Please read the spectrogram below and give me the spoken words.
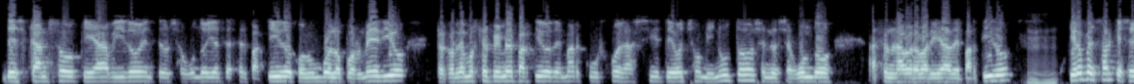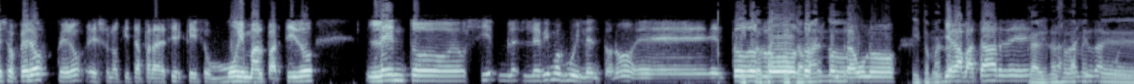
descanso que ha habido entre el segundo y el tercer partido, con un vuelo por medio. Recordemos que el primer partido de Marcus juega 7-8 minutos, en el segundo hace una barbaridad de partido. Quiero pensar que es eso, pero, pero eso no quita para decir que hizo un muy mal partido lento, le, vimos muy lento, ¿no? Eh, en todos los dos contra uno llegaba tarde, claro, y no solamente,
